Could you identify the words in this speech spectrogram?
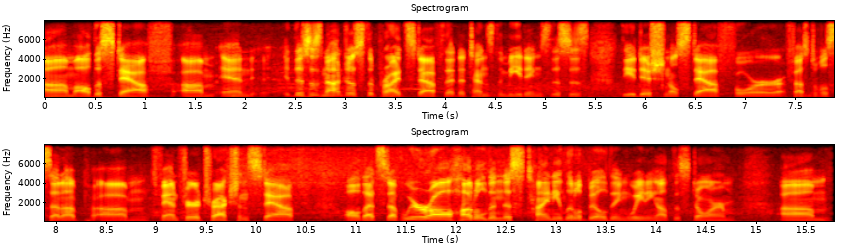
um, all the staff, um, and this is not just the Pride staff that attends the meetings. This is the additional staff for festival setup, um, fanfare attraction staff, all that stuff. We were all huddled in this tiny little building, waiting out the storm. Um,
